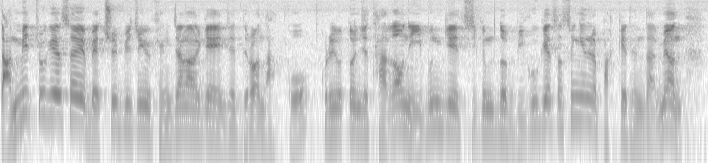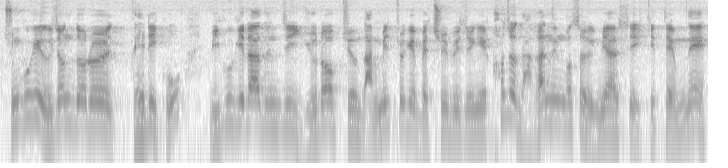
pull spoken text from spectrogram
남미 쪽에서의 매출 비중이 굉장하게 이제 늘어났고 그리고 또 이제 다가오는 2분기에 지금도 미국에서 승인을 받게 된다면 중국의 의존도를 내리고 미국이라든지 유럽, 지금 남미 쪽의 매출 비중이 커져 나가는 것을 의미할 수 있기 때문에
